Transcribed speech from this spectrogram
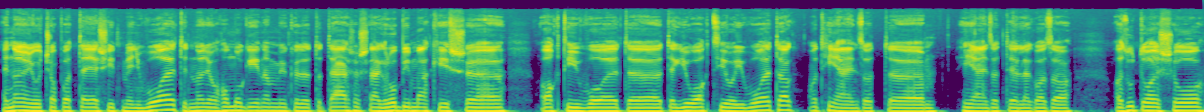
egy nagyon jó csapat teljesítmény volt, egy nagyon homogénan működött a társaság, Robi Mak is aktív volt, uh, tényleg jó akciói voltak, ott hiányzott, hiányzott tényleg az a, az utolsó,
